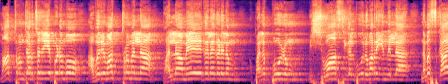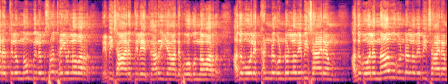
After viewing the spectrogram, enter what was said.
മാത്രം ചർച്ച ചെയ്യപ്പെടുമ്പോൾ അവർ മാത്രമല്ല പല മേഖലകളിലും പലപ്പോഴും വിശ്വാസികൾ പോലും അറിയുന്നില്ല. നമസ്കാരത്തിലും നോമ്പിലും ശ്രദ്ധയുള്ളവർ വ്യഭിചാരത്തിലേക്ക് അറിയാതെ പോകുന്നവർ. അതുപോലെ കണ്ണുകൊണ്ടുള്ള വ്യഭിചാരം അതുപോലെ നാവ് കൊണ്ടുള്ള വ്യഭിചാരം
